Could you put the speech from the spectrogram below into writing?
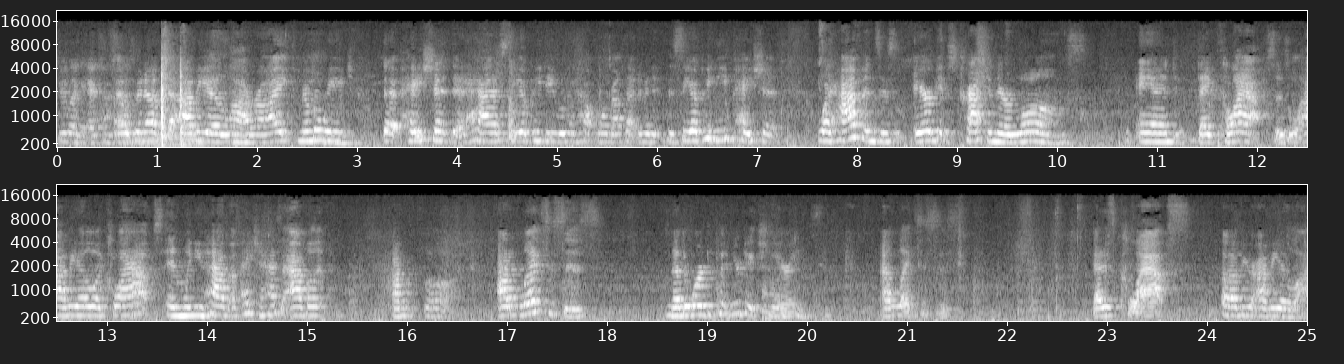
Do like exercise. open up the alveoli, right? Remember we, that patient that has COPD, we're gonna talk more about that in a minute. The COPD patient, what happens is air gets trapped in their lungs and they collapse. Little alveoli collapse. And when you have, a patient has alveoli, um, uh, atelectasis, another word to put in your dictionary, atelectasis. That is collapse of your alveoli.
